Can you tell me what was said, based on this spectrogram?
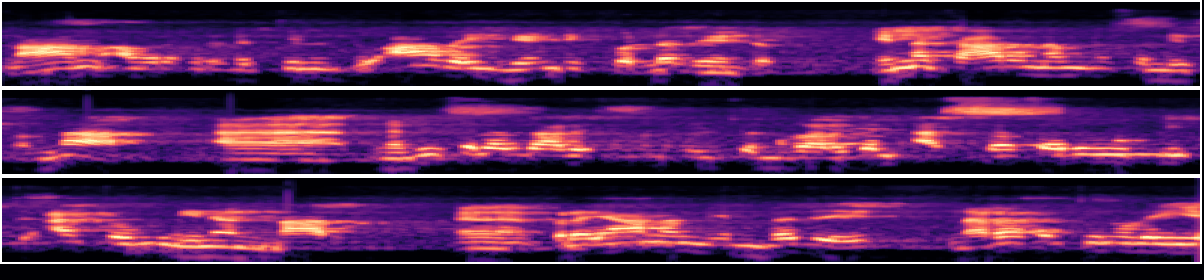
நாம் அவர்களிடத்தில் துஆவை வேண்டிக் கொள்ள வேண்டும். என்ன காரணம்னு சொல்லி சொன்னா ஆஹ், நபி ஸல்லல்லாஹு சொல்வார்கள் பிரயாணம் என்பது நரகத்தினுடைய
